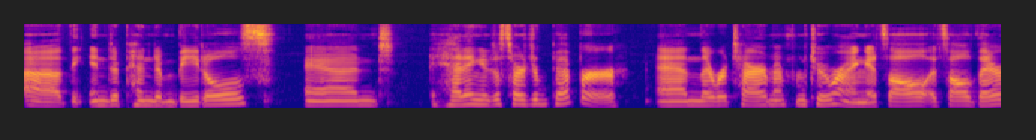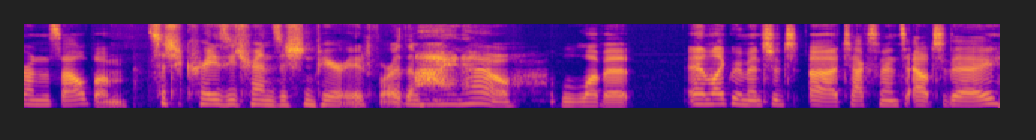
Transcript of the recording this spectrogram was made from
uh, the independent Beatles, and heading into Sergeant Pepper and their retirement from touring. It's all it's all there in this album. Such a crazy transition period for them. I know, love it. And like we mentioned, uh, Taxman's out today,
